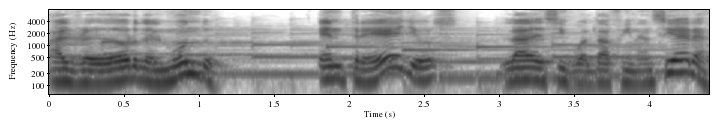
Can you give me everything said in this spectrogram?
alrededor del mundo. Entre ellos, la desigualdad financiera,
